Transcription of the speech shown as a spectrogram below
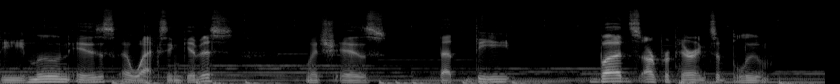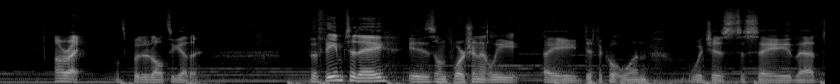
The moon is a waxing gibbous, which is that the buds are preparing to bloom. All right, let's put it all together. The theme today is unfortunately a difficult one, which is to say that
